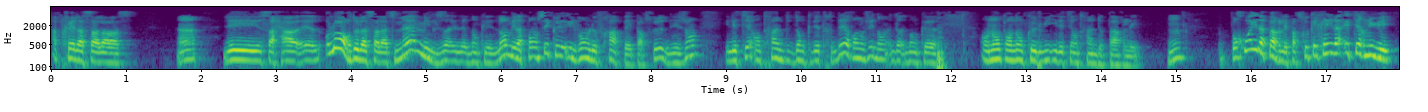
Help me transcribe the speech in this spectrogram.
après la salas. Hein, euh, lors de la salat même, ils- donc l'homme il a pensé qu'ils vont le frapper parce que les gens, il était en train donc d'être dérangé donc euh, en entendant que lui il était en train de parler. Hein. Pourquoi il a parlé? Parce que quelqu'un il a éternué.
